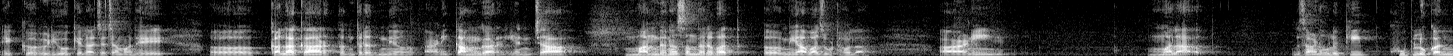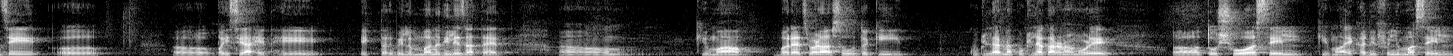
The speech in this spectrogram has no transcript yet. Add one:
एक व्हिडिओ केला ज्याच्यामध्ये कलाकार तंत्रज्ञ आणि कामगार यांच्या मानधनासंदर्भात मी आवाज उठवला. आणि मला जाणवलं की खूप लोकांचे पैसे आहेत. हे एकतर विलंबानं दिले जात आहेत किंवा बऱ्याच वेळा असं होतं की कुठल्या ना कुठल्या कारणामुळे तो शो असेल किंवा एखादी फिल्म असेल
